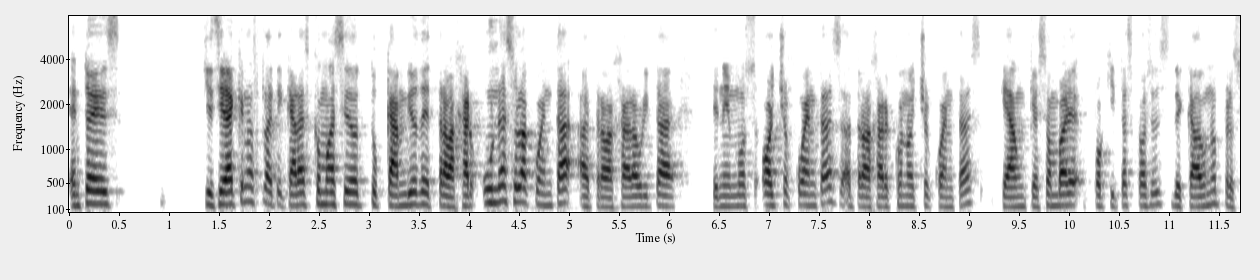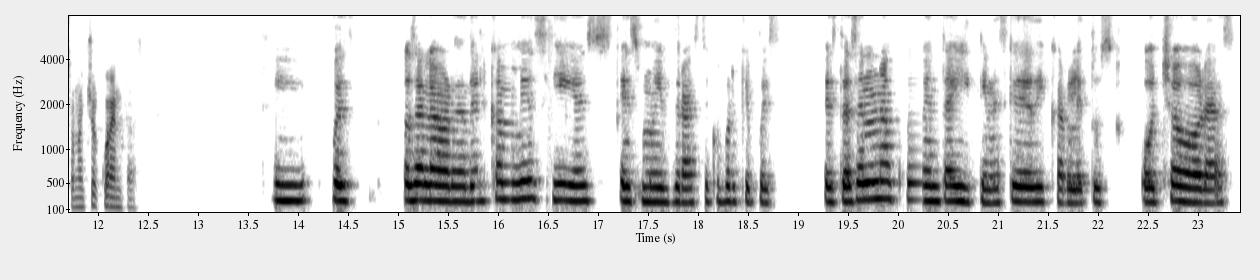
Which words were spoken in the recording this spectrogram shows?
entonces quisiera que nos platicaras cómo ha sido tu cambio de trabajar una sola cuenta a trabajar ahorita. Tenemos ocho cuentas, a trabajar con ocho cuentas, que aunque son varias, poquitas cosas de cada uno, pero son ocho cuentas. Sí, pues, o sea, la verdad el cambio sí es, es muy drástico porque pues estás en una cuenta y tienes que dedicarle tus ocho horas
